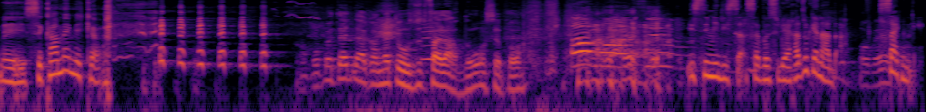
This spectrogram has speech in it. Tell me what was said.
Mais c'est quand même écœur. on peut peut-être la remettre aux yeux de Falardeau, on ne sait pas. Oh mon Dieu! Ici Mélissa, ça va sur les Radio-Canada. Saguenay.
